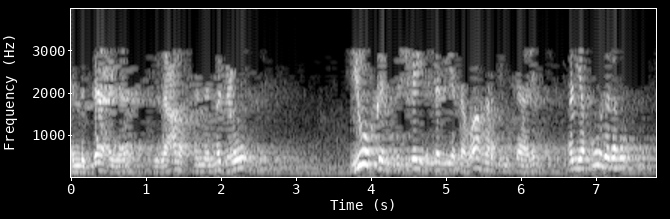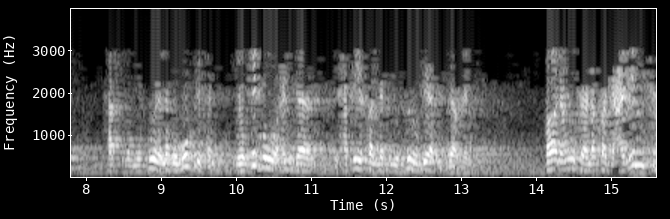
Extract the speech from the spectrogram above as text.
أن الداعيه إذا عرف أن المدعو يوقن بالشيء الذي يتظاهر بإنكاره أن يقول له أن يكون له موقفا يوقفه عند الحقيقة التي يصر بها في الداخل. قال موسى لقد علمت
